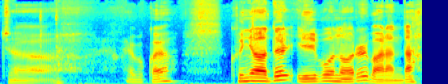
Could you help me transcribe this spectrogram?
자 해볼까요? 그녀들 일본어를 말한다.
